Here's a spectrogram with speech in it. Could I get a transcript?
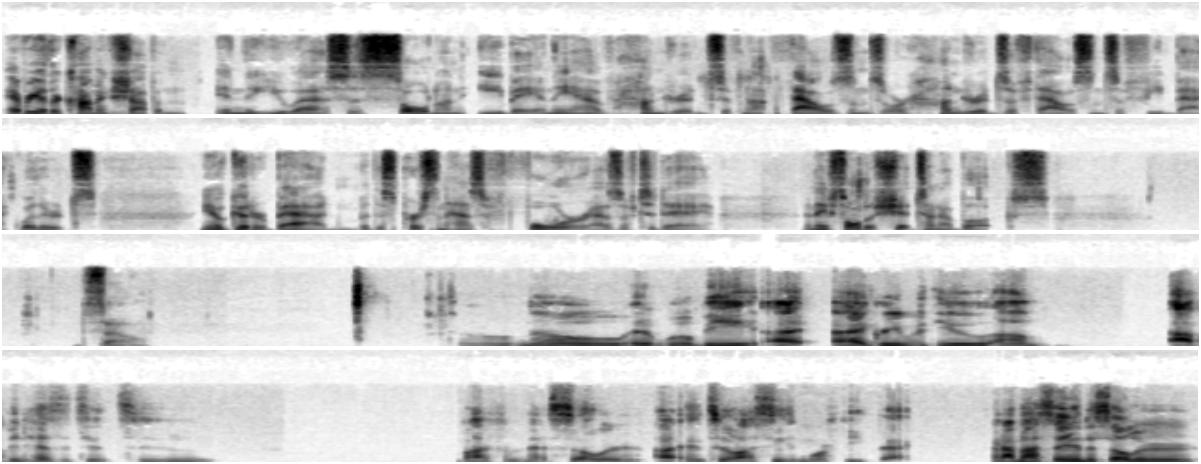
every other comic shop in, in the U.S. is sold on eBay, and they have hundreds, if not thousands, or hundreds of thousands of feedback, whether it's you know good or bad. But this person has four as of today, and they've sold a shit ton of books. So don't know. It will be. I I agree with you. Um, I've been hesitant to buy from that seller uh, until I see more feedback. And I'm not saying the seller.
